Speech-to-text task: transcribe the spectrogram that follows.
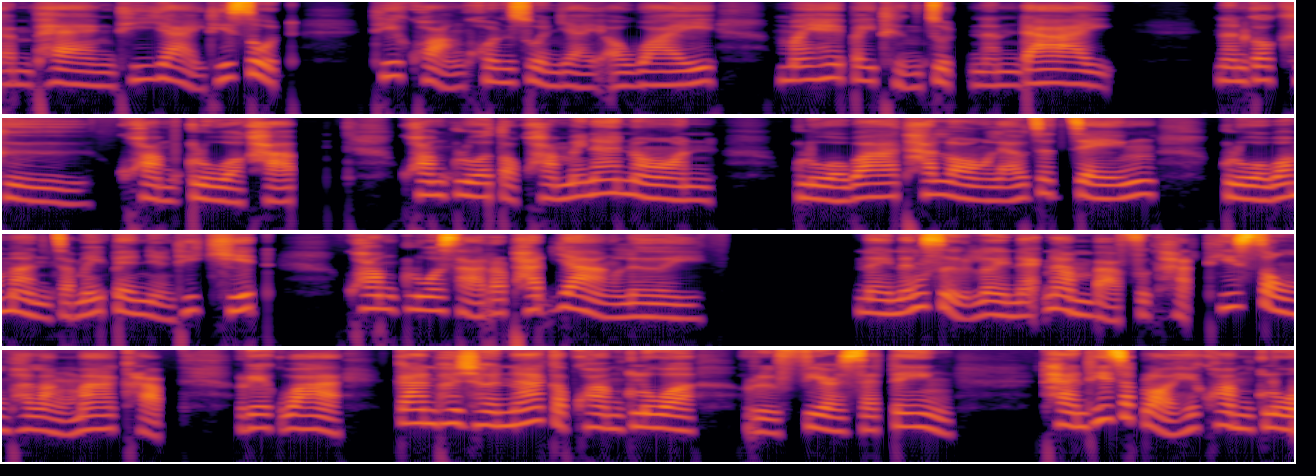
กำแพงที่ใหญ่ที่สุดที่ขวางคนส่วนใหญ่เอาไว้ ไม่ให้ไปถึงจุดนั้นได้ นั่นก็คือความกลัวครับ ความกลัวต่อความไม่แน่นอน กลัวว่าถ้าลองแล้วจะเจ๊ง กลัวว่ามันจะไม่เป็นอย่างที่คิด ความกลัวสารพัดอย่างเลย ในหนังสือเลยแนะนำแบบฝึกหัดที่ทรงพลังมากครับ เรียกว่าการเผชิญหน้ากับความกลัวหรือ fear setting แทนที่จะปล่อยให้ความกลัว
